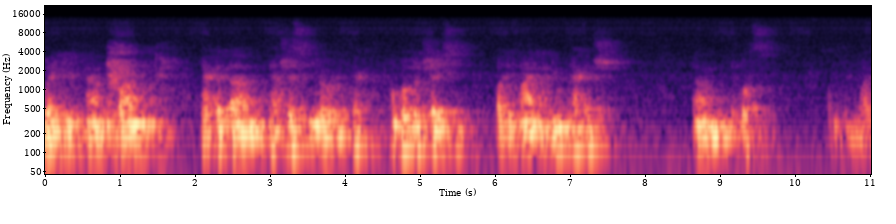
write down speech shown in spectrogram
way you can define packet, um, patches in your composer JSON by defining a new package. Um, it looks something like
